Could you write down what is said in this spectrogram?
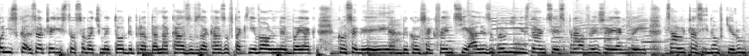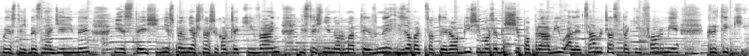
oni zaczęli stosować metody, prawda, nakazów, zakazów, tak nie wolny, bo jak konse- jakby konsekwencji, ale zupełnie nie zdając sobie sprawy, że jakby cały czas idą w kierunku jesteś beznadziejny, jesteś, nie spełniasz naszych oczekiwań, jesteś nienormatywny i zobacz co ty robisz i może byś się poprawił, ale cały czas w takiej formie krytyki,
